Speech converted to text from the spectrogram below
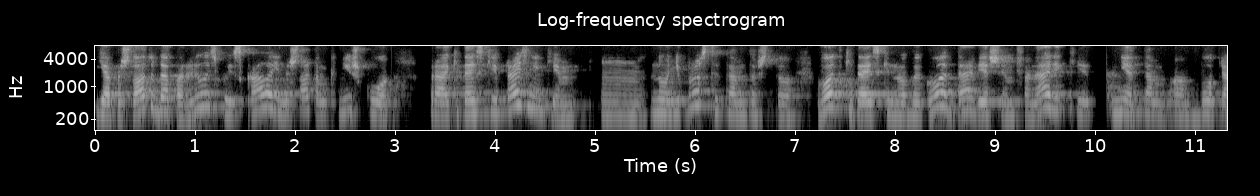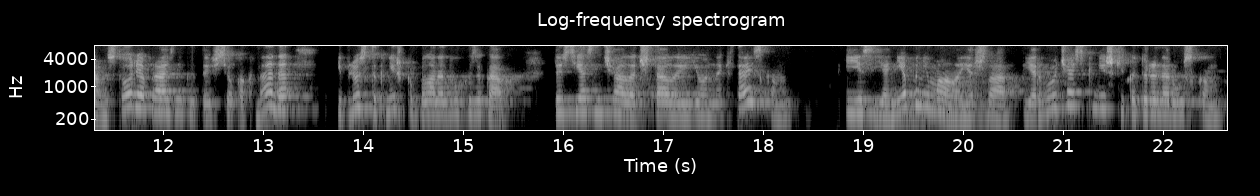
я пошла туда, порылась, поискала и нашла там книжку про китайские праздники, но не просто там то, что вот китайский Новый год, да, вешаем фонарики. Нет, там а, была прям история праздника, то есть все как надо. И плюс эта книжка была на двух языках. То есть я сначала читала ее на китайском, и если я не понимала, я шла в первую часть книжки, которая на русском,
